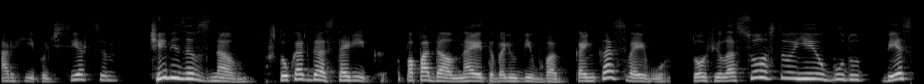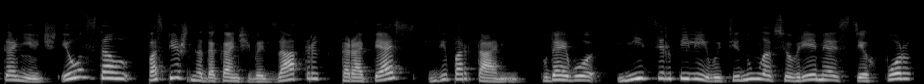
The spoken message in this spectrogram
Архипыч сердцем. Чемизов знал, что когда старик попадал на этого любимого конька своего, то философствования будут бесконечны. И он стал поспешно доканчивать завтрак, торопясь в департамент, куда его нетерпеливо тянуло все время с тех пор,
